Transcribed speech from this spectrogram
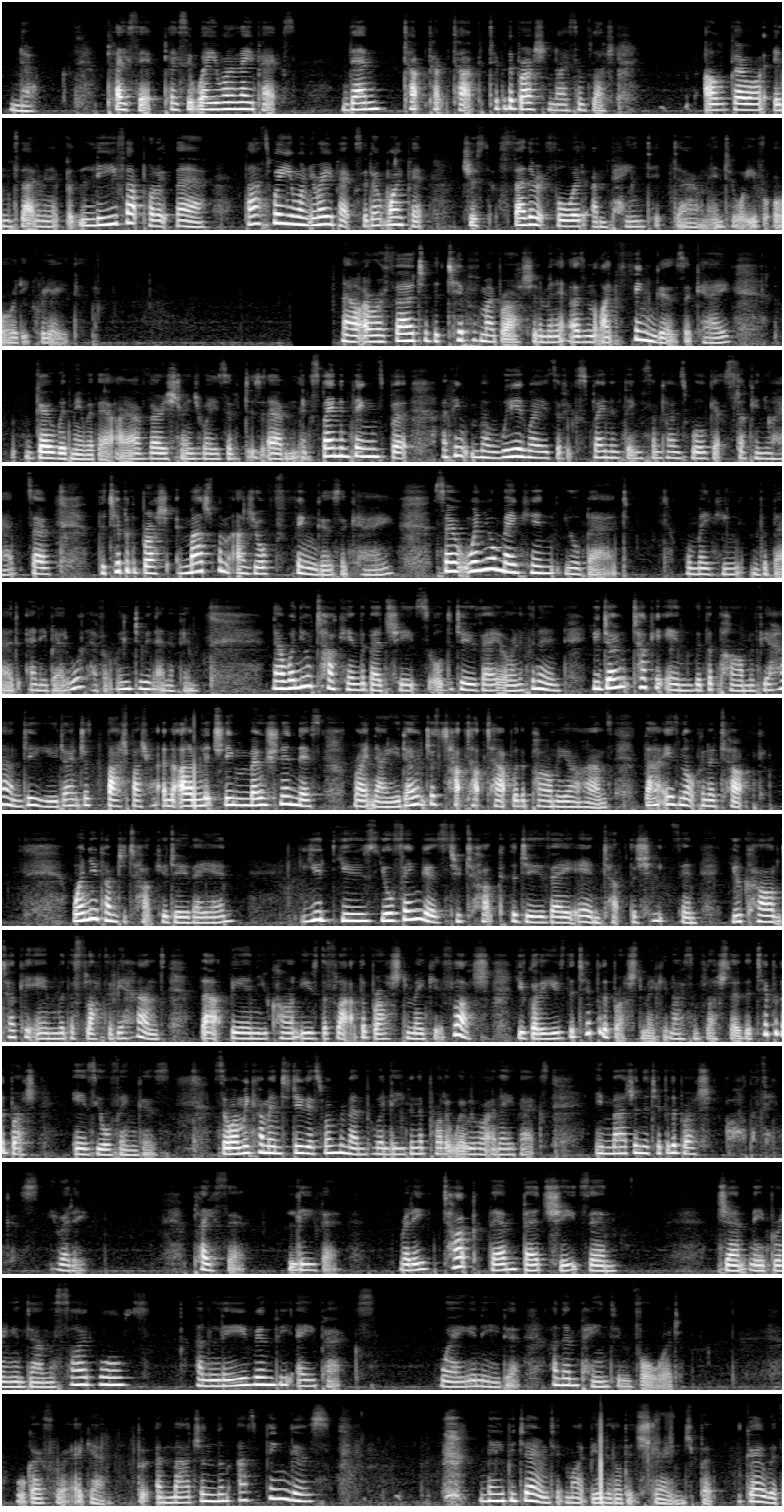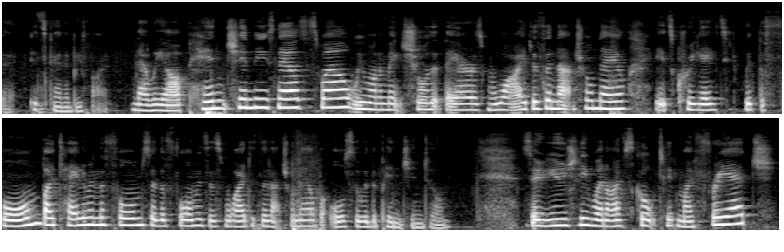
No. Place it. Place it where you want an apex. Then tuck, tuck, tuck, tip of the brush, nice and flush. I'll go on into that in a minute, but leave that product there. That's where you want your apex, so don't wipe it. Just feather it forward and paint it down into what you've already created. Now, I refer to the tip of my brush in a minute as like fingers, okay? Go with me with it. I have very strange ways of um, explaining things, but I think my weird ways of explaining things sometimes will get stuck in your head. So, the tip of the brush, imagine them as your fingers, okay? So, when you're making your bed, or making the bed, any bed, whatever, when you're doing anything, now, when you're tucking the bed sheets or the duvet or anything in, you don't tuck it in with the palm of your hand, do you? You don't just bash, bash, and I'm literally motioning this right now. You don't just tap, tap, tap with the palm of your hands. That is not going to tuck. When you come to tuck your duvet in, you use your fingers to tuck the duvet in, tuck the sheets in. You can't tuck it in with the flat of your hand. That being, you can't use the flat of the brush to make it flush. You've got to use the tip of the brush to make it nice and flush. So the tip of the brush is your fingers. So when we come in to do this one, remember we're leaving the product where we want an apex. Imagine the tip of the brush. Oh, the fingers. You ready? Place it. Leave it. Ready? Tuck them bed sheets in. Gently bringing down the side walls and leaving the apex where you need it and then painting forward. We'll go through it again, but imagine them as fingers. Maybe don't, it might be a little bit strange, but go with it. It's going to be fine. Now we are pinching these nails as well. We want to make sure that they are as wide as a natural nail. It's created with the form by tailoring the form so the form is as wide as the natural nail but also with the pinching tool. So usually when I've sculpted my free edge,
